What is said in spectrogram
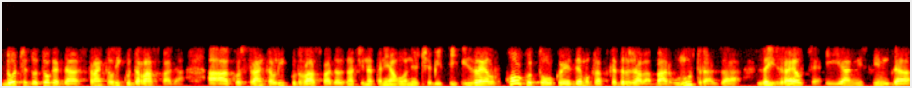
doće do toga da stranka Likud raspada, a ako stranka Likud raspada, znači Netanjahu neće biti. Izrael koliko toliko je demokratska država, bar unutra za, za Izraelce i ja mislim da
